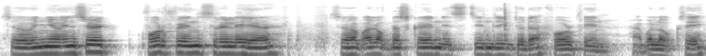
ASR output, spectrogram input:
So when you insert four pins relay here so have a look the screen is changing to the four pin. Have a look see?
